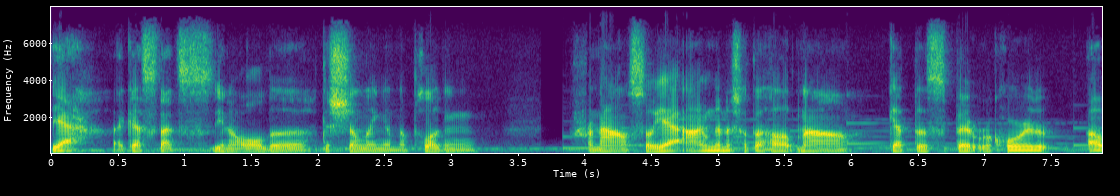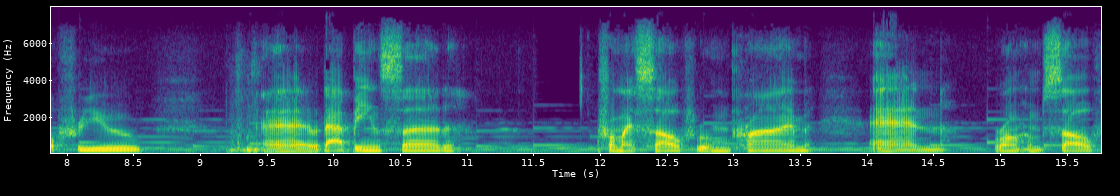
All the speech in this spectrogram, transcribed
yeah, I guess that's, you know, all the, the shilling and the plugging for now. So, yeah, I'm to shut the hell up now, get this bit recorded out for you. And with that being said, for myself, Ruben Prime, and Rome himself,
